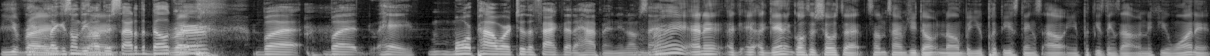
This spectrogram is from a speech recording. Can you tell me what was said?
Right. like it's on the other side of the bell Right. curve. But but hey, more power to the fact that it happened. You know what I'm saying? Right, and it again, it goes to shows that sometimes you don't know, but you put these things out, and you put these things out, and if you want it,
